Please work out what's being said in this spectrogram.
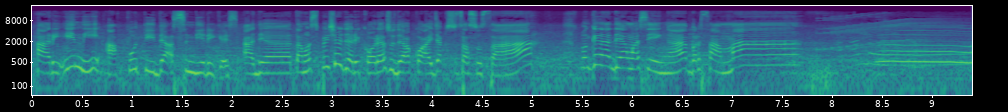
Hari ini aku tidak sendiri guys. Ada tamu spesial dari Korea sudah aku ajak susah-susah. Mungkin ada yang masih ingat bersama Halo.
